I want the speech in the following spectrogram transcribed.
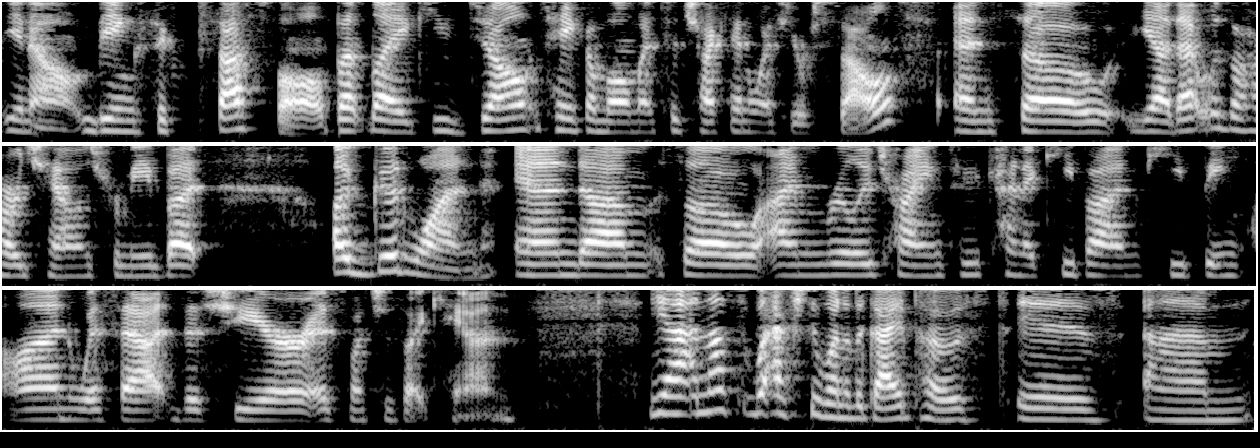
you know, being successful. But like, you don't take a moment to check in with yourself. And so, yeah, that was a hard challenge for me, but a good one. And um, so I'm really trying to kind of keep on keeping on with that this year as much as I can. Yeah, and that's actually one of the guideposts is um,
